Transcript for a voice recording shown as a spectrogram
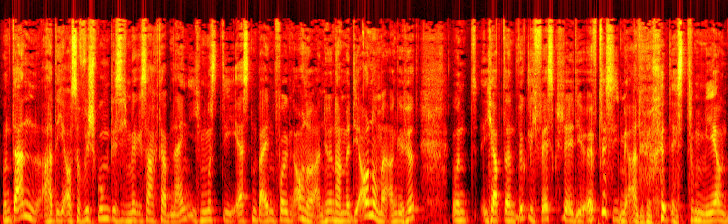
Und dann hatte ich auch so viel Schwung, dass ich mir gesagt habe, nein, ich muss die ersten beiden Folgen auch noch anhören, haben mir die auch noch mal angehört. Und ich habe dann wirklich festgestellt, je öfter ich mir anhöre, desto mehr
